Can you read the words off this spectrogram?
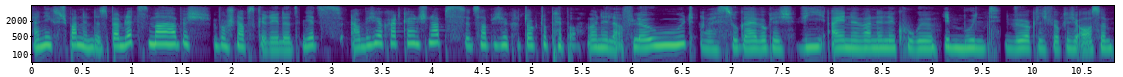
Ja, nichts Spannendes. Beim letzten Mal habe ich über Schnaps geredet. Jetzt habe ich hier gerade keinen Schnaps. Jetzt habe ich hier gerade Dr. Pepper. Vanilla Float. Aber es ist so geil, wirklich. Wie eine Vanillekugel im Mund. Wirklich, wirklich awesome.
